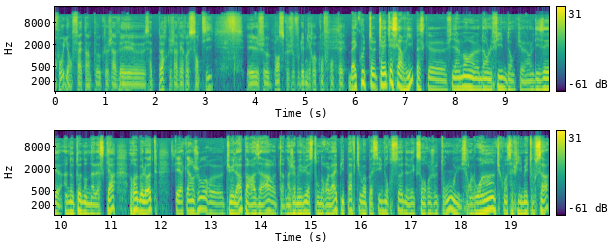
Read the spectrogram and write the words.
trouille en fait, un peu que j'avais, mmh. euh, cette peur que j'avais ressentie, et je pense que je voulais m'y reconfronter. Bah écoute, tu as été servi parce que finalement euh, dans le film, donc euh, on le disait, un automne en Alaska, rebelote, c'est-à-dire qu'un jour tu es là par hasard, tu n'en as jamais vu à cet endroit-là, et puis paf, tu vois passer une oursonne avec son rejeton, ils sont loin, tu commences à filmer tout ça,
